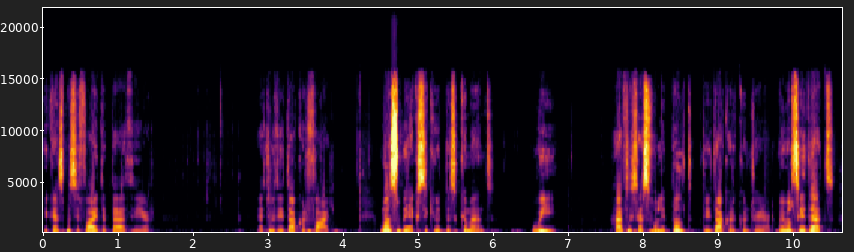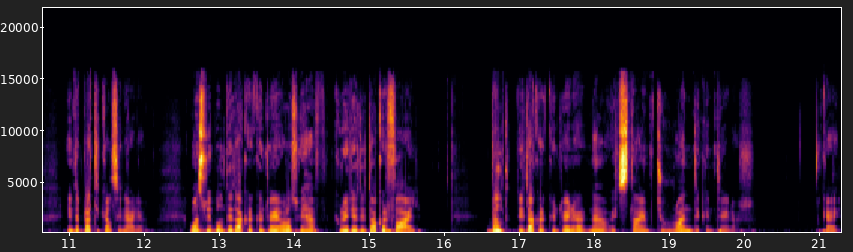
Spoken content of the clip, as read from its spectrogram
you can specify the path here uh, to the Docker file. Once we execute this command, we have successfully built the Docker container. We will see that in the practical scenario. Once we build the Docker container, or once we have created the Docker file, build the Docker container, now it's time to run the container. Okay.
